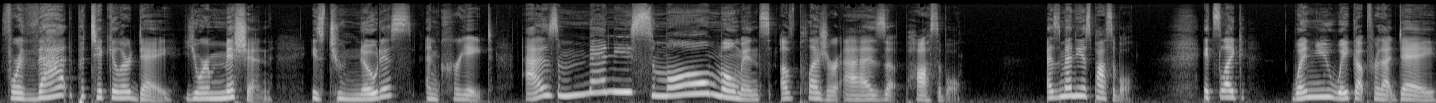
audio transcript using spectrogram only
for that particular day, your mission is to notice and create as many small moments of pleasure as possible. As many as possible. It's like when you wake up for that day,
